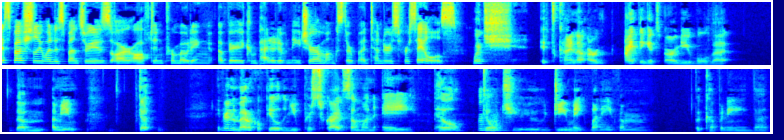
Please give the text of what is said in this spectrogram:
especially when dispensaries are often promoting a very competitive nature amongst their bud tenders for sales. Which it's kind of arg- I think it's arguable that the I mean, if you're in the medical field and you prescribe someone a pill, mm-hmm. don't you do you make money from the company that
